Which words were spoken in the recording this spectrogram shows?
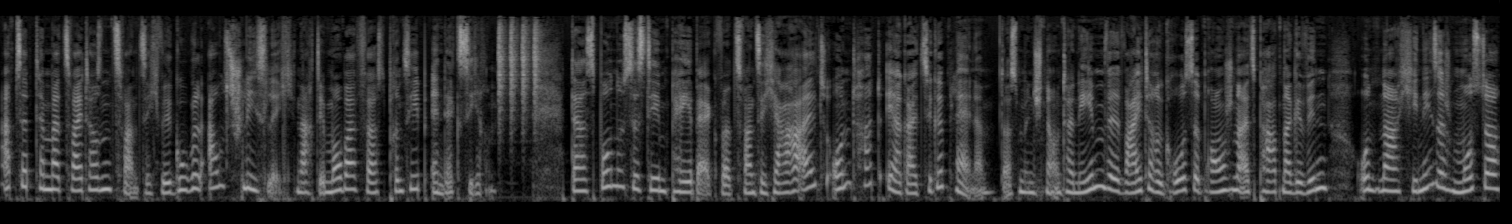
Ab September 2020 will Google ausschließlich nach dem Mobile First Prinzip indexieren. Das Bonussystem Payback wird 20 Jahre alt und hat ehrgeizige Pläne. Das Münchner Unternehmen will weitere große Branchen als Partner gewinnen und nach chinesischem Muster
